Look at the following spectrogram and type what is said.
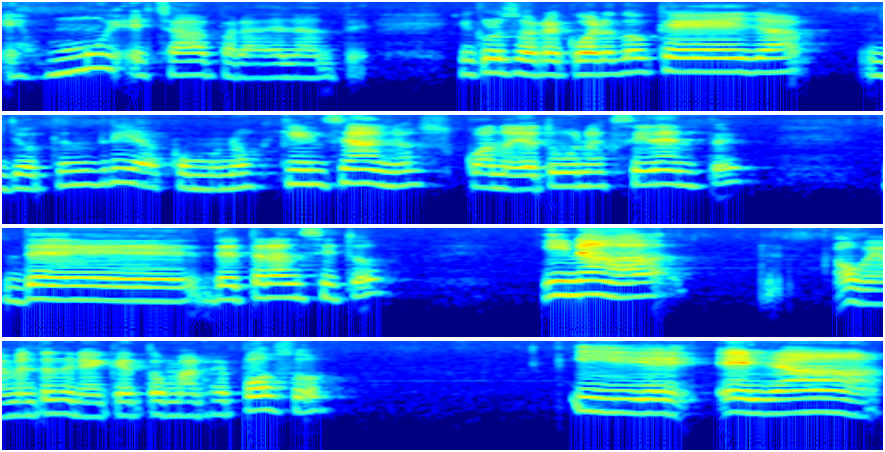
es muy echada para adelante. Incluso recuerdo que ella, yo tendría como unos 15 años cuando ella tuvo un accidente de, de tránsito y nada, obviamente tenía que tomar reposo y ella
